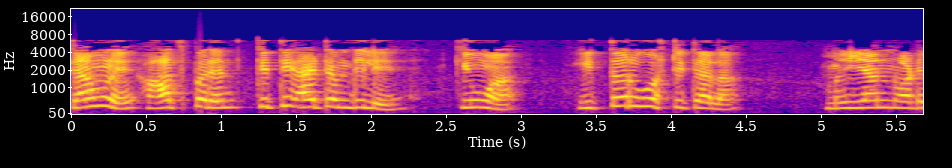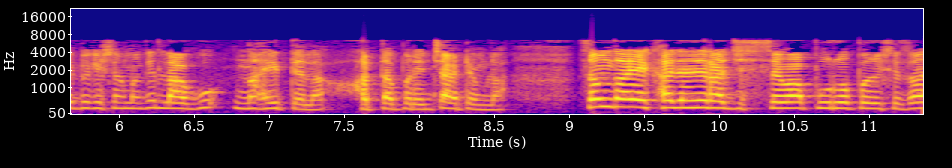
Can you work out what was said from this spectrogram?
त्यामुळे आजपर्यंत किती आयटम दिले किंवा इतर गोष्टी त्याला म्हणजे या नोटिफिकेशनमध्ये लागू नाही त्याला आतापर्यंतच्या आयटमला समजा एखाद्याने राज्यसेवा पूर्व परीक्षेचा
